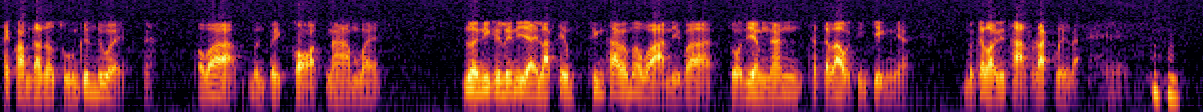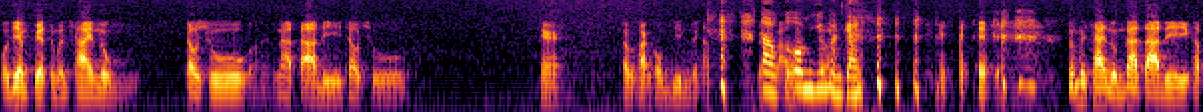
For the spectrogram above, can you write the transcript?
ให้ความดันเราสูงขึ้นด้วยนะเพราะว่ามันไปกอดน้ำไว้ เรื่องนี้คือเรื่องนิยายรักที่ทิ้งท้ายไว้เมื่อวานนี้ว่าโซเดียมนั้นถ้าจะเล่าจริง ๆ เนี่ย เหมือนกับเราที่ถาดรักเลยแหละโซเดียมเปรียบเสมือนชายหนุ่ม เจ้าชู้ หน้าตาดีเจ้าชู้แหมทางฝั่งอมยิ้มนะครับเต่าก็อมยิ้มเหมือนกันมันไม่ใช่หนุ่มหน้าตาดีครับ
